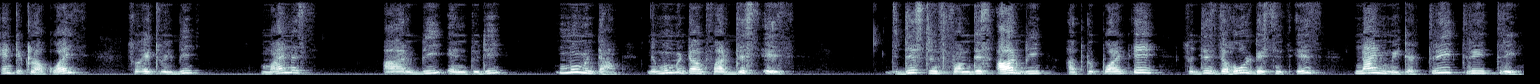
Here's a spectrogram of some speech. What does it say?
anti-clockwise. So it will be minus RB into the moment arm. The moment arm for this is the distance from this RB up to point A. So this the whole distance is 9 meter 333.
